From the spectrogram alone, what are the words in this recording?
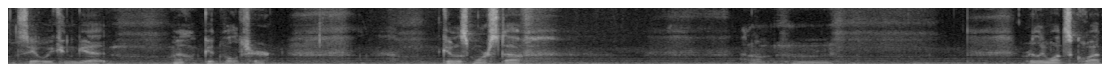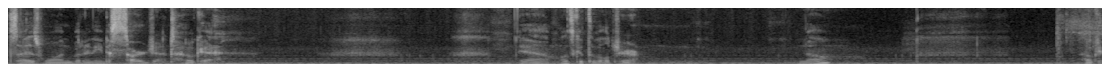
Let's see what we can get. Well, get vulture. Give us more stuff. I don't hmm. Really want squad size one, but I need a sergeant. Okay. Yeah, let's get the vulture. No? Okay.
